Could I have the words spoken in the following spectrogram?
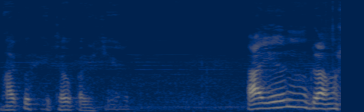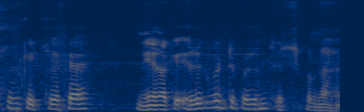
నాకు హితవు పలికారు ఆ ఏనును గ్రామస్తులకి ఇచ్చాక నేను ఒక ఎలుగుబంటి పదం తెచ్చుకున్నాను.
